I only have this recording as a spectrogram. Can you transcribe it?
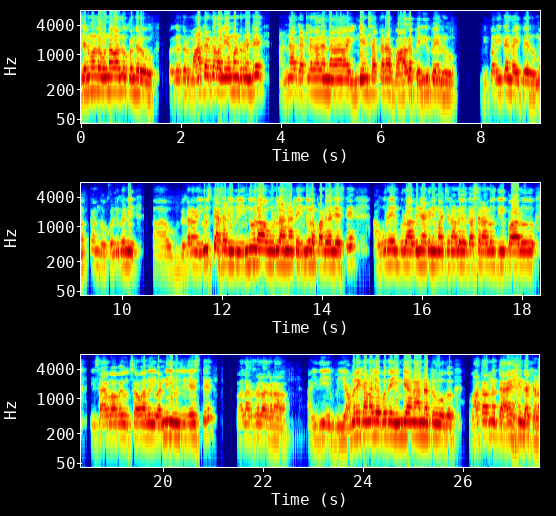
జర్మన్లో ఉన్న వాళ్ళు కొందరు కొందరితో మాట్లాడితే వాళ్ళు ఏమంటారు అంటే అన్న గట్ల కాదన్న ఇండియన్స్ అక్కడ బాగా పెరిగిపోయినరు విపరీతంగా అయిపోయారు మొత్తం కొన్ని కొన్ని ఇక్కడ చూస్తే అసలు ఇవి హిందువుల ఊర్లో అన్నట్టు హిందువుల పండుగలు చేస్తే ఆ ఊరేగింపులు ఆ వినాయక నిమజ్జనాలు దసరాలు దీపాలు ఈ సాయిబాబాయ్ ఉత్సవాలు ఇవన్నీ యూజ్ చేస్తే వాళ్ళకి అసలు అక్కడ ఇది అమెరికానా లేకపోతే ఇండియానా అన్నట్టు వాతావరణం తయారైంది అక్కడ.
